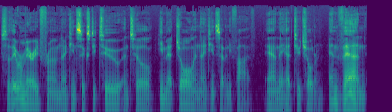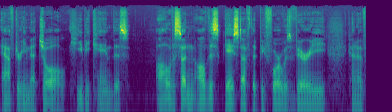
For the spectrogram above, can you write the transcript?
So they were married from 1962 until he met Joel in 1975. And they had two children. And then, after he met Joel, he became this all of a sudden, all this gay stuff that before was very kind of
